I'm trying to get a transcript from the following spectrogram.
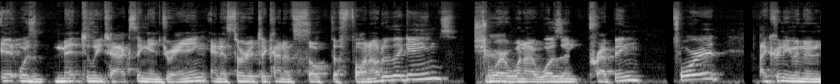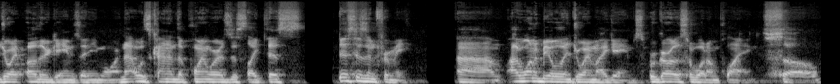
it was mentally taxing and draining and it started to kind of soak the fun out of the games sure. where when I wasn't prepping for it, I couldn't even enjoy other games anymore. And that was kind of the point where it's just like this this isn't for me. Um, I want to be able to enjoy my games regardless of what I'm playing. So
